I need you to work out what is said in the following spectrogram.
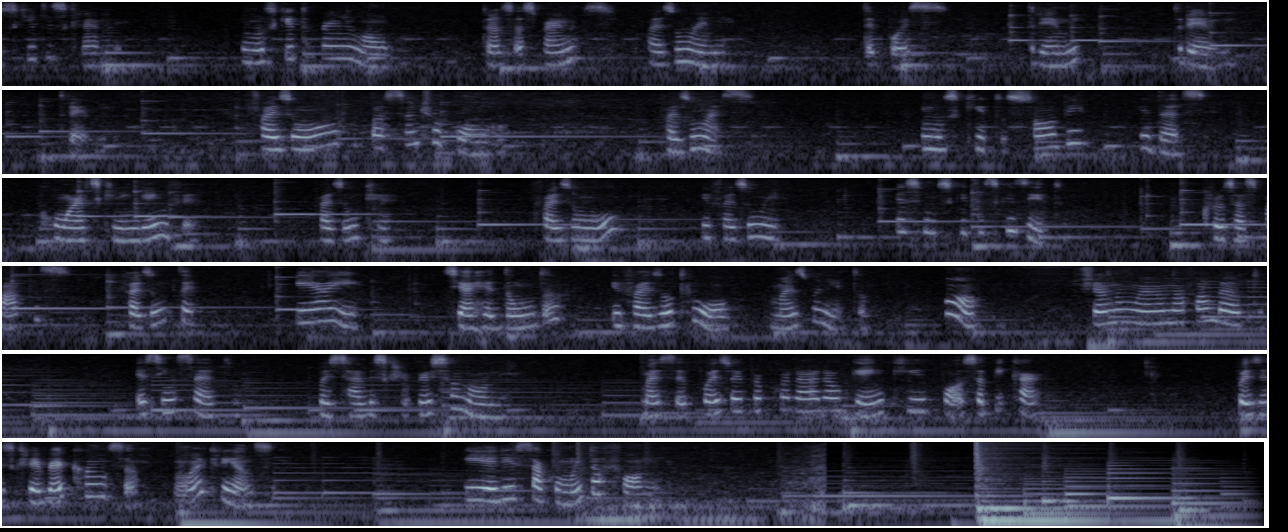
mosquito escreve. O mosquito pernilongo trança as pernas, faz um M. Depois treme, treme, treme. Faz um O bastante oblongo. Faz um S. O mosquito sobe e desce, com artes que ninguém vê. Faz um Q. Faz um U e faz um I. Esse mosquito é esquisito. Cruza as patas, faz um T. E aí? Se arredonda e faz outro O, mais bonito. Oh, já não é analfabeto. Esse inseto, pois sabe escrever seu nome. Mas depois vai procurar alguém que possa picar pois escrever cansa, não é criança. E ele está com muita fome.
